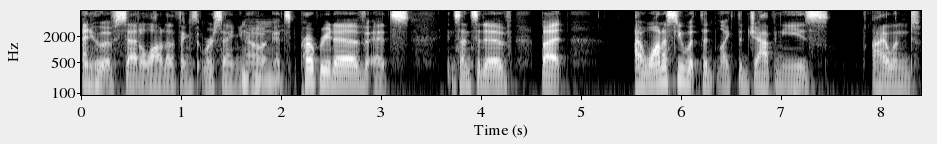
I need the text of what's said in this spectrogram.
and who have said a lot of the things that we're saying, you know, Mm-hmm. it's appropriative, it's insensitive, but I want to see what the, like, the Japanese island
